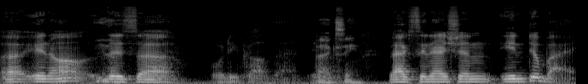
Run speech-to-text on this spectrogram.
uh, you know, Yeah. this, uh, what do you call that? You know, Vaccine. vaccination in Dubai.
